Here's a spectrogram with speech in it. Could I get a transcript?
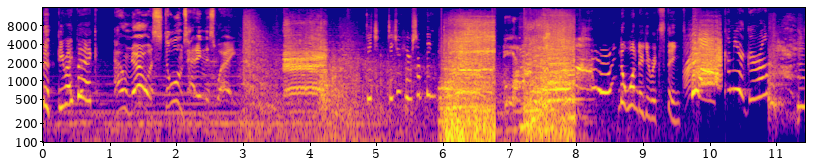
Be right back. Oh no, a storm's heading this way. Did, did you hear something? No wonder you're extinct. Come here, girl.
